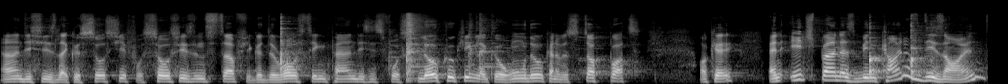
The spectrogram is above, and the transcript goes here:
and this is like a saucier for sauces and stuff. You got the roasting pan, this is for slow cooking, like a rondeau, kind of a stock pot, okay? And each pan has been kind of designed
